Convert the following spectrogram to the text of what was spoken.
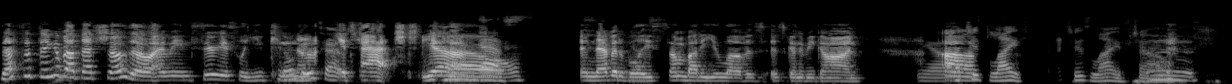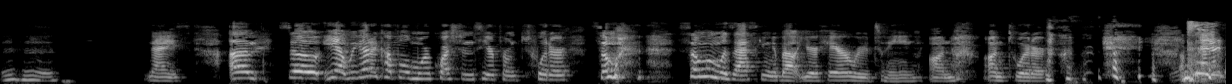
That's the thing about that show though. I mean, seriously, you cannot get get attached. attached. Yeah. Yes. Inevitably, somebody you love is, is gonna be gone. Yeah. Uh, That's his life. That's his life, child. Mm, hmm Nice. Um, so yeah, we got a couple of more questions here from Twitter. Someone, someone was asking about your hair routine on, on Twitter. and, and,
